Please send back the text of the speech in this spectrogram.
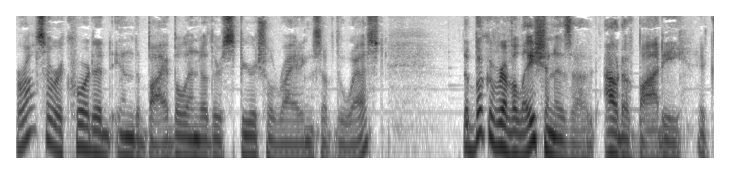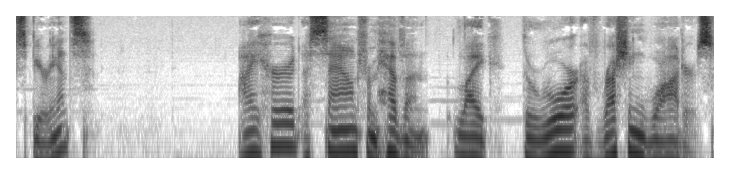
are also recorded in the Bible and other spiritual writings of the West. The book of Revelation is an out of body experience. I heard a sound from heaven like the roar of rushing waters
